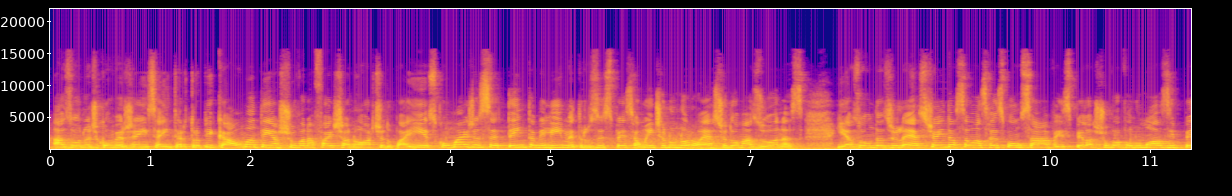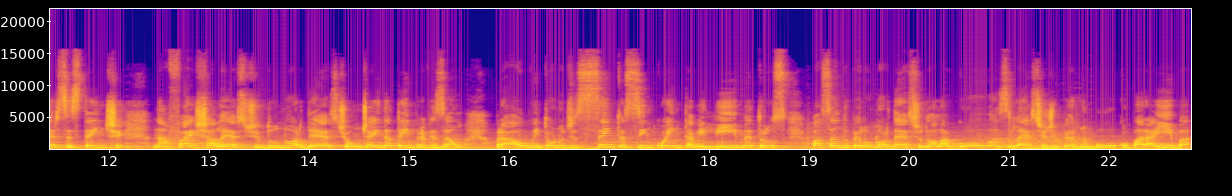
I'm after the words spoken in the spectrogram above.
A zona de convergência intertropical mantém a chuva na faixa norte do país, com mais de 70 milímetros, especialmente no noroeste do Amazonas. E as ondas de leste ainda são as responsáveis pela chuva volumosa e persistente na faixa leste do Nordeste, onde ainda tem previsão para algo em torno de 150 milímetros, passando pelo nordeste do Alagoas, leste de Pernambuco, para Paraíba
